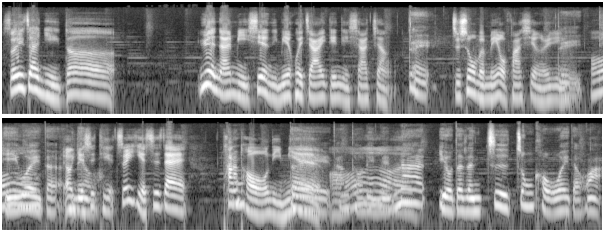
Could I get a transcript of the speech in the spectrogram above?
所以在你的。越南米线里面会加一点点虾酱，对，只是我们没有发现而已。对，提味的，哦，也是提，所以也是在汤头里面。对，汤头里面。哦、那有的人是重口味的话，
